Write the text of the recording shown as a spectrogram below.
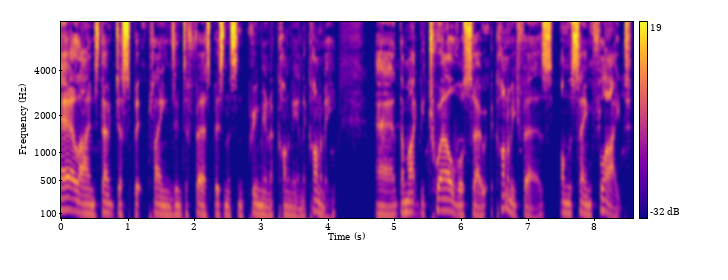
airlines don't just split planes into first business and premium economy and economy. Uh, there might be twelve or so economy fares on the same flight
